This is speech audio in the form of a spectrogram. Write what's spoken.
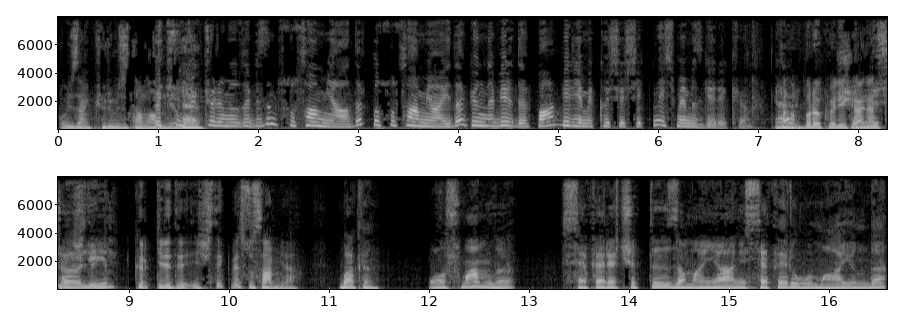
o yüzden kürümüzü tamamlayalım. Üçüncü Evet. kürümüz de bizim susam yağıdır. Bu susam yağı da günde bir defa bir yemek kaşığı şeklinde içmemiz gerekiyor. Tamam, Evet. brokoliyi Şimdi kaynattık söyleyeyim. içtik. 40 kilidi içtik ve susam yağı. Bakın Osmanlı sefere çıktığı zaman yani Seferi Humayun'da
